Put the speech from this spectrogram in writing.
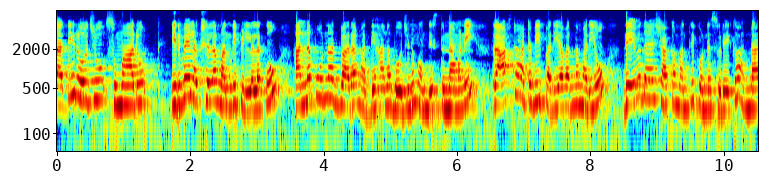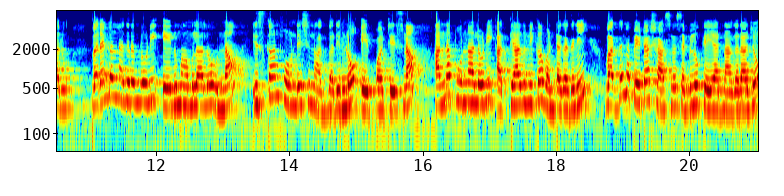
ప్రతిరోజు సుమారు ఇరవై లక్షల మంది పిల్లలకు అన్నపూర్ణ ద్వారా మధ్యాహ్న భోజనం అందిస్తున్నామని రాష్ట్ర అటవీ పర్యావరణ మరియు దేవాదాయ శాఖ మంత్రి కొండ సురేఖ అన్నారు. వరంగల్ నగరంలోని ఏనుమాములాలో ఉన్న ఇస్కాన్ ఫౌండేషన్ ఆధ్వర్యంలో ఏర్పాటు చేసిన అన్నపూర్ణలోని అత్యాధునిక వంటగదిని వర్ధనపేట శాసనసభ్యులు కేఆర్ నాగరాజు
